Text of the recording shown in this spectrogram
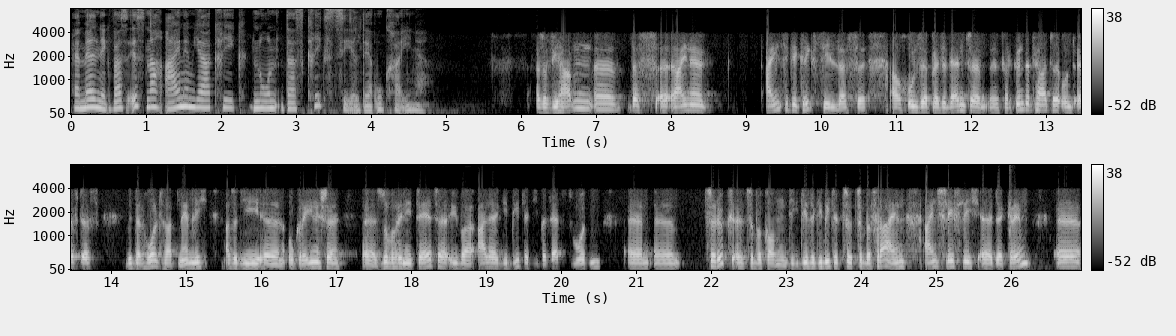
Herr Melnik, was ist nach einem Jahr Krieg nun das Kriegsziel der Ukraine? Also wir haben das eine einzige Kriegsziel, das auch unser Präsident verkündet hatte und öfters wiederholt hat, nämlich also die äh, ukrainische äh, Souveränität äh, über alle Gebiete, die besetzt wurden, ähm, äh, zurückzubekommen, die, diese Gebiete zu, zu befreien, einschließlich äh, der Krim. Äh,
